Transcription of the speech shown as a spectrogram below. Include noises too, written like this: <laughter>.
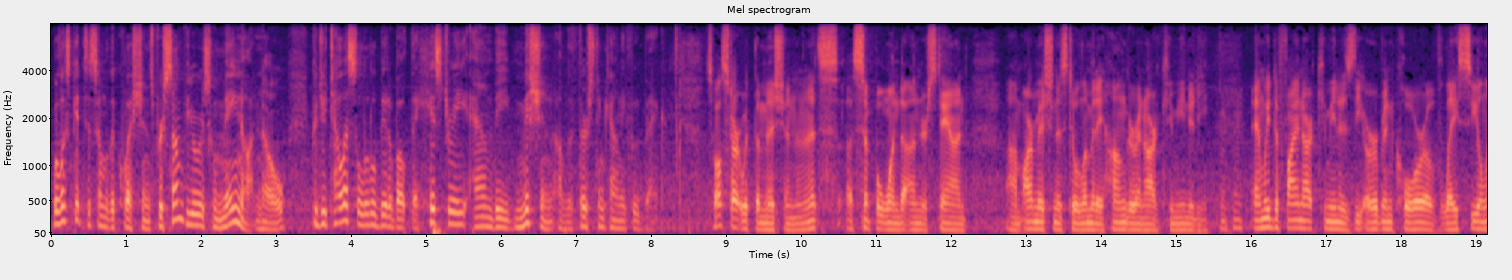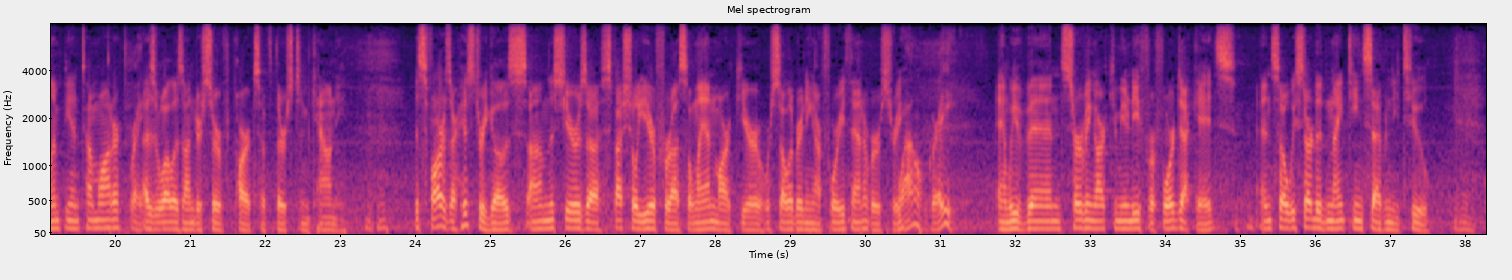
Well, let's get to some of the questions. For some viewers who may not know, could you tell us a little bit about the history and the mission of the Thurston County Food Bank? So I'll start with the mission, and it's a simple one to understand. Um, our mission is to eliminate hunger in our community. Mm-hmm. And we define our community as the urban core of Lacey, Olympia, and Tumwater, right. as well as underserved parts of Thurston County. Mm-hmm. As far as our history goes, um, this year is a special year for us, a landmark year. We're celebrating our 40th anniversary. Wow, great. And we've been serving our community for four decades. Mm-hmm. And so we started in 1972.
